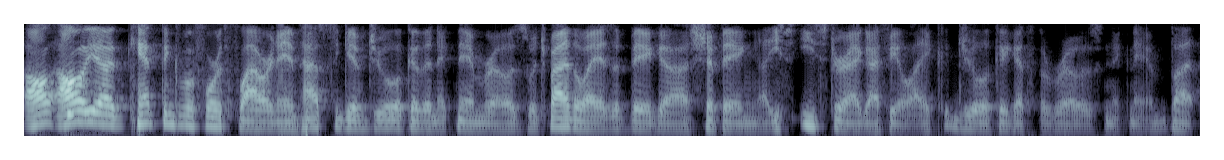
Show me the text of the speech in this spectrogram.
Alya can't think of a fourth flower name. Has to give Juleka the nickname Rose, which, by the way, is a big uh, shipping uh, Easter egg. I feel like Juleka gets the Rose nickname, but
